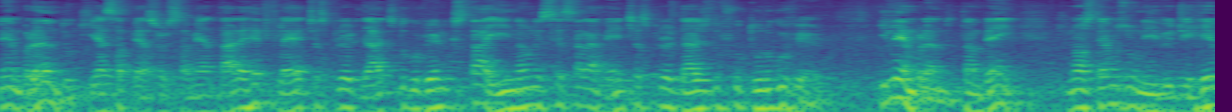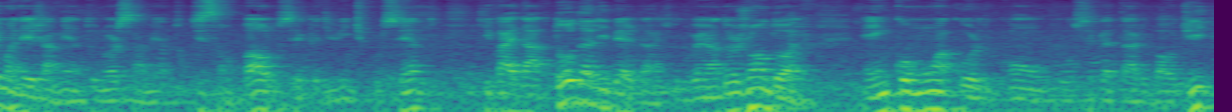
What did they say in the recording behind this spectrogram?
Lembrando que essa peça orçamentária reflete as prioridades do governo que está aí, não necessariamente as prioridades do futuro governo. E lembrando também que nós temos um nível de remanejamento no orçamento de São Paulo, cerca de 20%, que vai dar toda a liberdade do governador João Dória, em comum acordo com o secretário Baldi,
